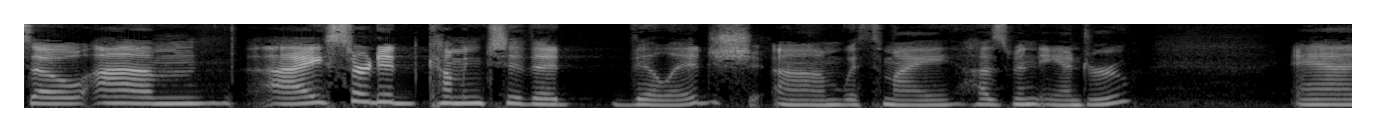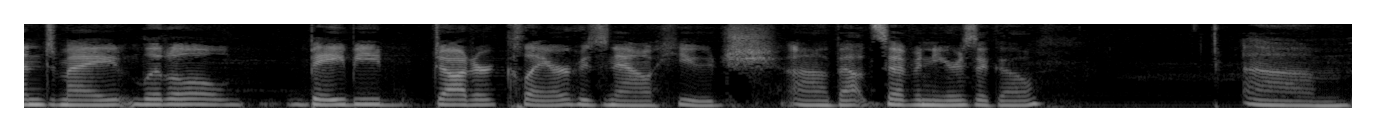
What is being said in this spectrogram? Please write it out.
So um, I started coming to the village um, with my husband Andrew and my little baby daughter Claire, who's now huge, uh, about seven years ago. Um,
